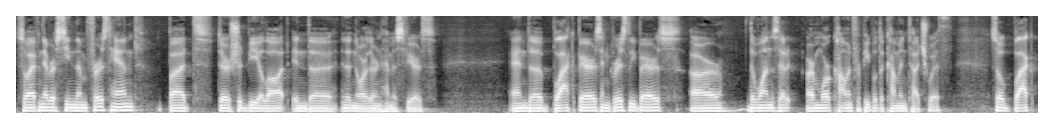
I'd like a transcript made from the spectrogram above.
So I've never seen them firsthand, but there should be a lot in the in the northern hemispheres. And the black bears and grizzly bears are the ones that are more common for people to come in touch with. So black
